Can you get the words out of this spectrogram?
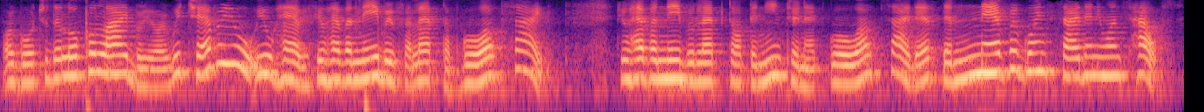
or go to the local library, or whichever you, you have. If you have a neighbor with a laptop, go outside. If you have a neighbor laptop and internet, go outside. Ask them never go inside anyone's house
